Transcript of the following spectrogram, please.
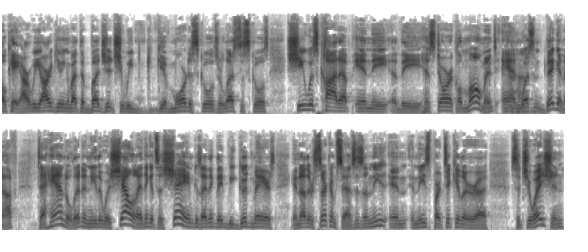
okay. Are we arguing about the budget? Should we give more to schools or less to schools? She was caught up in the the historical moment and Uh-huh. wasn't big enough to handle it, and neither was Schell. And I think it's a shame because I think they'd be good mayors in other circumstances. In these in in these particular uh, situation,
